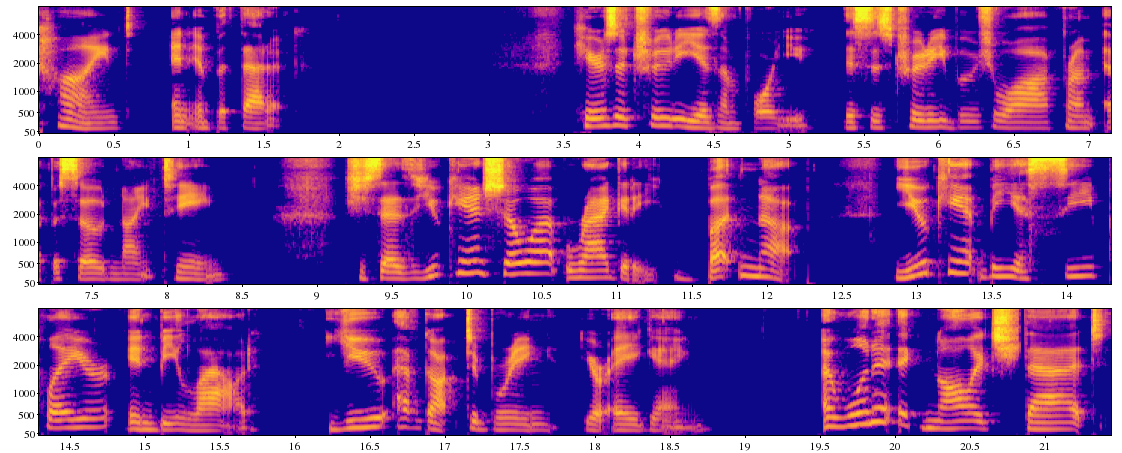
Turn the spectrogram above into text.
kind, and empathetic. Here's a Trudyism for you. This is Trudy Bourgeois from episode 19. She says, You can't show up raggedy, button up. You can't be a C player and be loud. You have got to bring your A game. I want to acknowledge that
